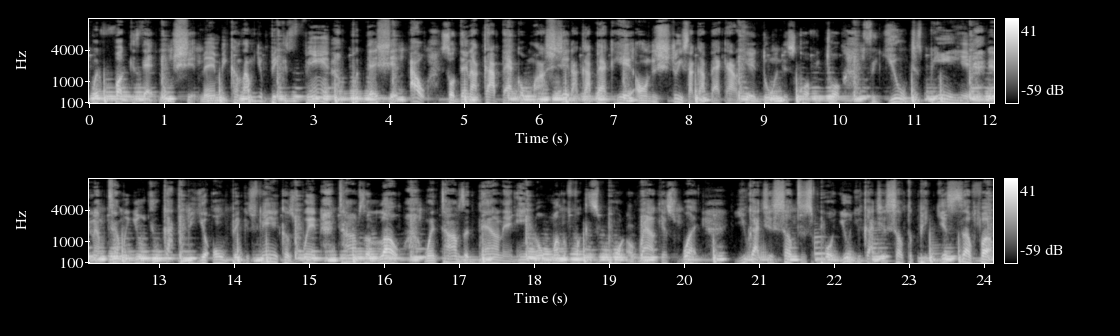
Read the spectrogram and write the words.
what the fuck is that new shit, man? Because I'm your biggest fan. Put that shit out. So then I got back on my shit. I got back here on the streets. I got back out here doing this coffee talk for you, just being here. And I'm telling you, you got to be your own biggest fan because when times are low, when times are down and ain't no motherfucking support around, guess what? You got yourself to support you. You got yourself to pick yourself up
